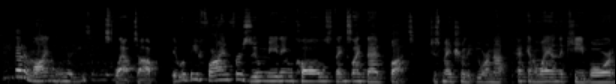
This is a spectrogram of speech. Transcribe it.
keep that in mind when you're using this laptop. It would be fine for Zoom meeting calls, things like that, but just make sure that you are not pecking away on the keyboard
